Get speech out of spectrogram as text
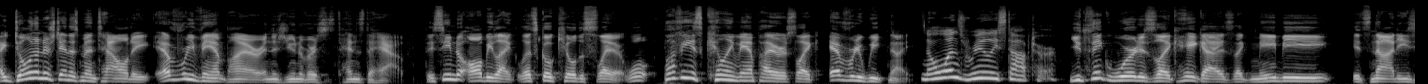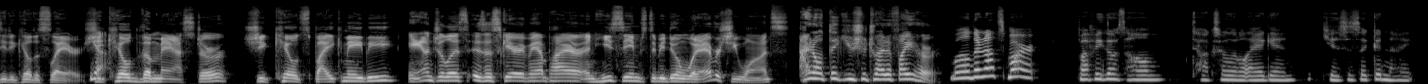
I don't understand this mentality every vampire in this universe tends to have. They seem to all be like, let's go kill the Slayer. Well, Buffy is killing vampires like every weeknight. No one's really stopped her. You'd think word is like, hey guys, like maybe it's not easy to kill the Slayer. She Yeah. killed the Master. She killed Spike, maybe. Angelus is a scary vampire and he seems to be doing whatever she wants. I don't think you should try to fight her. Well, they're not smart. Buffy goes home, tucks her little egg in, kisses it goodnight,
